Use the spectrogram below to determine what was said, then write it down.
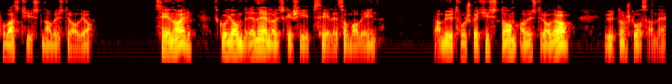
på vestkysten av Australia. Senere skulle andre nederlandske skip seile samme veien. De utforska kystene av Australia uten å slå seg ned.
